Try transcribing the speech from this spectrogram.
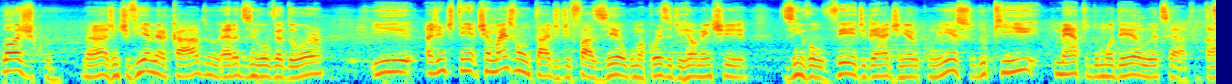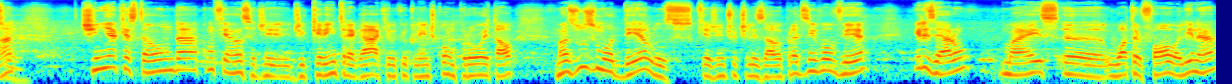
Lógico, né? A gente via mercado, era desenvolvedor e a gente tinha, tinha mais vontade de fazer alguma coisa, de realmente desenvolver, de ganhar dinheiro com isso, do que método, modelo, etc. Tá? Sim tinha a questão da confiança, de, de querer entregar aquilo que o cliente comprou e tal. Mas os modelos que a gente utilizava para desenvolver, eles eram mais uh, waterfall ali, né?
